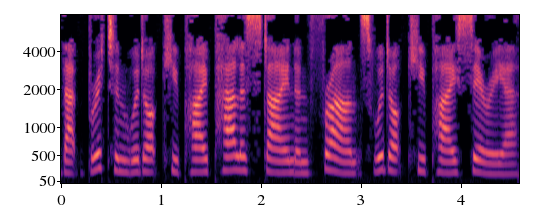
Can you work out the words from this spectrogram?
that Britain would occupy Palestine and France would occupy Syria.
